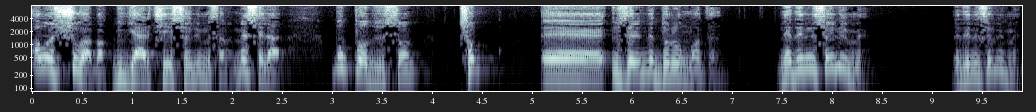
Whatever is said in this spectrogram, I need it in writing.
Ama şu var bak bir gerçeği söyleyeyim mi sana? Mesela bu pozisyon çok eee, üzerinde durulmadı. Nedenini söyleyeyim mi? Nedenini söyleyeyim mi?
